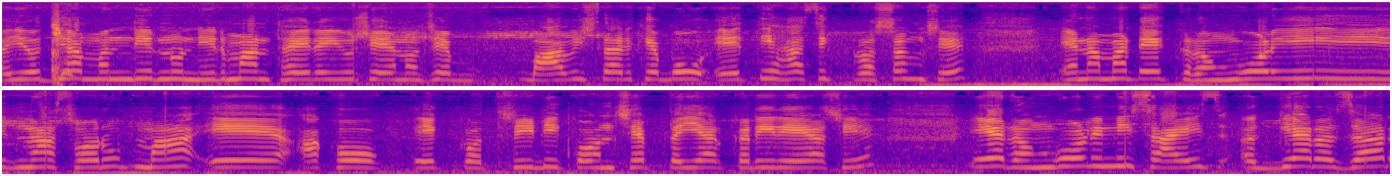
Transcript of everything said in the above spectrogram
અયોધ્યા મંદિરનું નિર્માણ થઈ રહ્યું છે, એનો જે બાવીસ તારીખે બહુ ઐતિહાસિક પ્રસંગ છે, એના માટે એક રંગોળીના સ્વરૂપમાં એ આખો એક થ્રીડી કોન્સેપ્ટ તૈયાર કરી રહ્યા છીએ. એ રંગોળીની સાઇઝ અગિયાર હજાર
